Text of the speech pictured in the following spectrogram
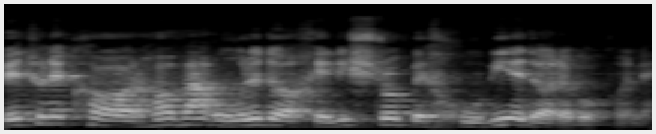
بتونه کارها و امور داخلیش رو به خوبی اداره بکنه.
